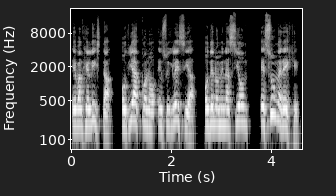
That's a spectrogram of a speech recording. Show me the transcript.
evangelista o diácono en su iglesia o denominación, es un hereje.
